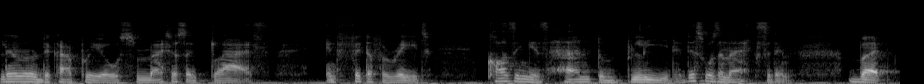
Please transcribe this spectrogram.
Leonardo DiCaprio smashes a glass in fit of a rage causing his hand to bleed this was an accident but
